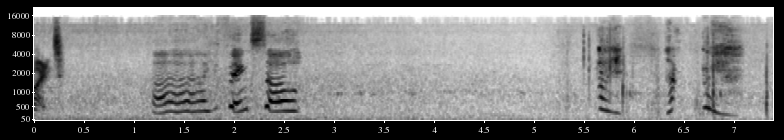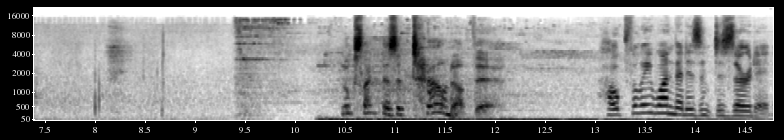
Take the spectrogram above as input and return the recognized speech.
Are ah, you? I think so. Looks like there's a town up there. Hopefully one that isn't deserted.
